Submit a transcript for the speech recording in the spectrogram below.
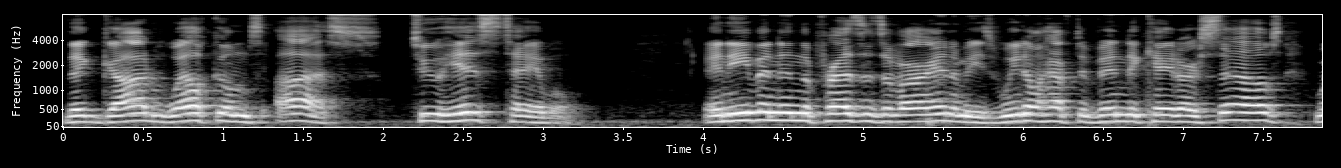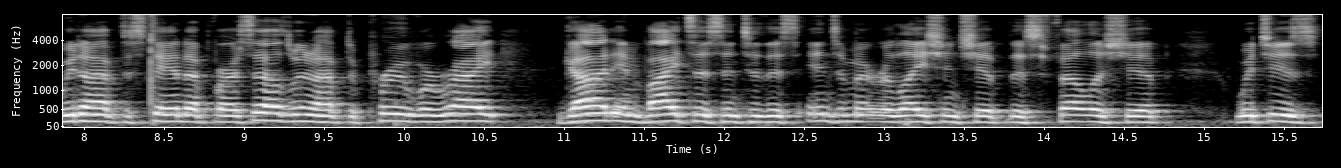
that God welcomes us to his table. And even in the presence of our enemies, we don't have to vindicate ourselves. We don't have to stand up for ourselves. We don't have to prove we're right. God invites us into this intimate relationship, this fellowship, which is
